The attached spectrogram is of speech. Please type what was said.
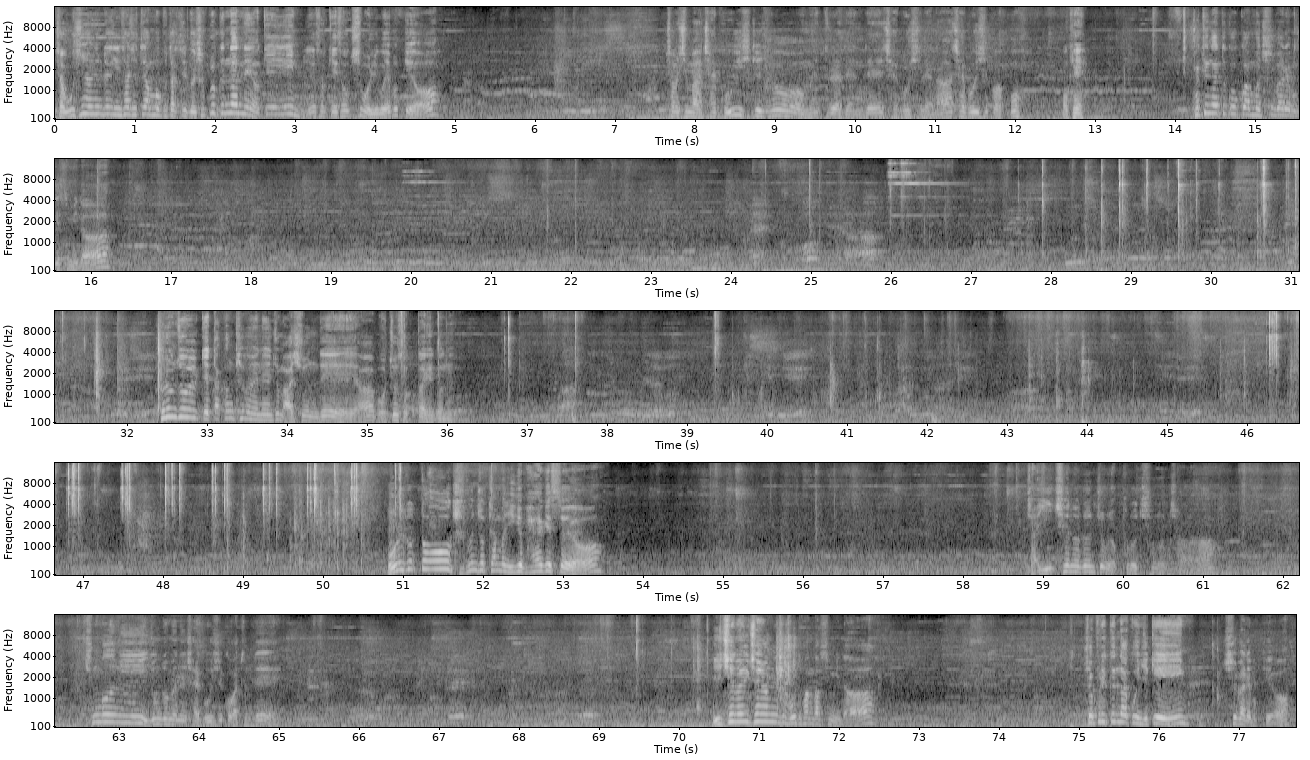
자, 우신 형님들 인사 채팅 한번 부탁드리고 셔플 끝났네요. 게임 이어서 10 올리고 해볼게요. 잠시만 잘 보이시게 좀 해드려야 되는데 잘 보이실래나? 잘 보이실 것 같고 오케이 커팅 같은 꽂고 한번 출발해 보겠습니다. 때 딱 끊기면은 좀 아쉬운데 아 뭐 어쩔 수 없다 이거는. 오늘도 또 기분 좋게 한번 이겨봐야겠어요. 자 이 채널은 좀 옆으로 치워놓자 충분히 이 정도면은 잘 보이실 것 같은데. 이 채널 1채널 형님들 모두 반갑습니다. 셔플이 끝났고 이제 게임 출발해 볼게요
